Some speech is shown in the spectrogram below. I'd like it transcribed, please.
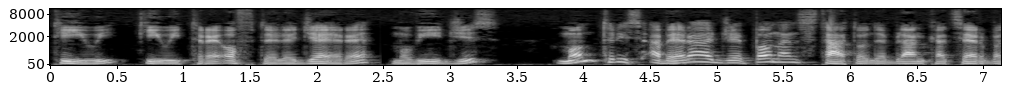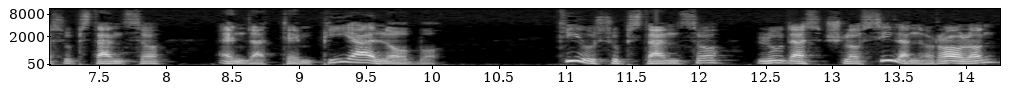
Tiui, kiui tre ofte legere movigis, montris average bonan stato de blanca cerba substanzo en la tempia lobo. Tiu substanzo ludas schlosilan rolon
